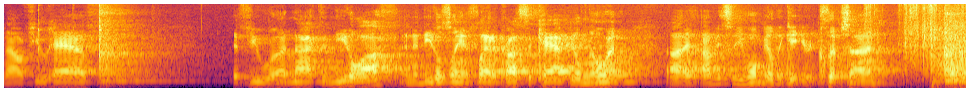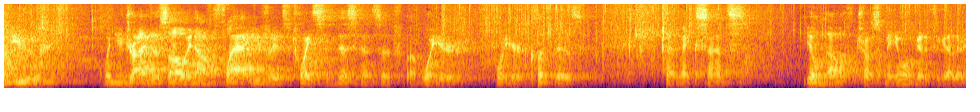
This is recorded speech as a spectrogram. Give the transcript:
Now, if you have, if you uh, knock the needle off and the needle's laying flat across the cap, you'll know it. Uh, obviously, you won't be able to get your clips on But when you, when you drive this all the way down flat, usually it's twice the distance of, of what your, what your clip is. If that makes sense. You'll know, trust me, you won't get it together.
